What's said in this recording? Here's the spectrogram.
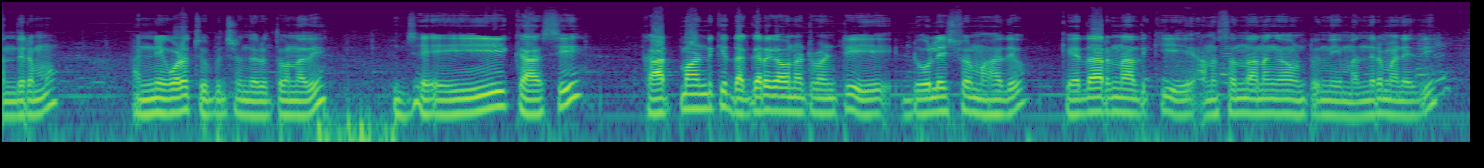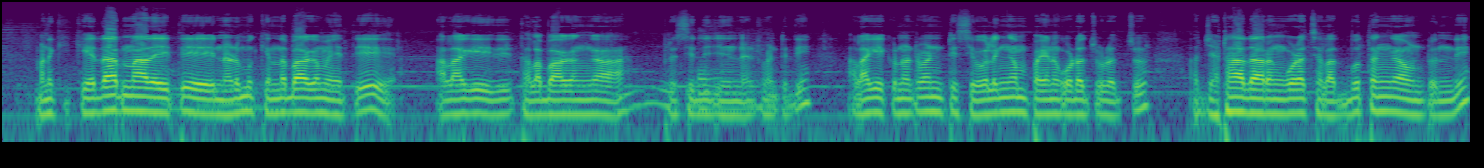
మందిరము అన్నీ కూడా చూపించడం జరుగుతున్నది. జై కాశీ. కాట్మాండ్కి దగ్గరగా ఉన్నటువంటి డోలేశ్వర్ మహాదేవ్ కేదార్నాథ్కి అనుసంధానంగా ఉంటుంది ఈ మందిరం అనేది. మనకి కేదార్నాథ్ అయితే నడుము కింద భాగం అయితే అలాగే ఇది తల భాగంగా ప్రసిద్ధి చెందినటువంటిది. అలాగే ఇక్కడ ఉన్నటువంటి శివలింగం పైన కూడా చూడొచ్చు. ఆ జటాధారం కూడా చాలా అద్భుతంగా ఉంటుంది.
